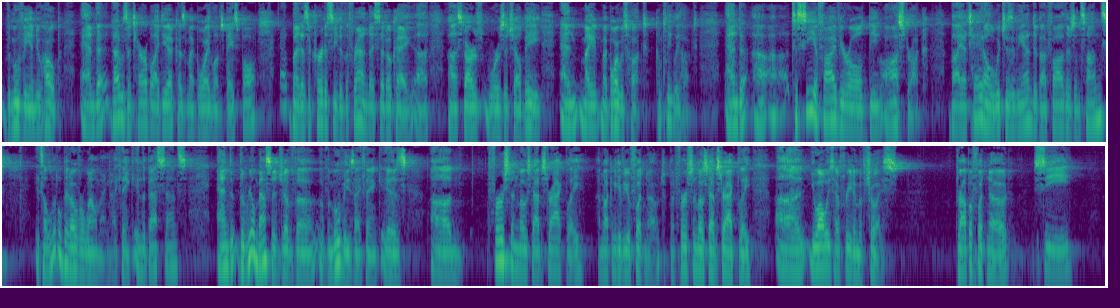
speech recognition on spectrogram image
the movie A New Hope. And uh, that was a terrible idea because my boy loves baseball. But as a courtesy to the friend, I said, okay, uh, uh, Star Wars it shall be. And my, my boy was hooked, completely hooked. And uh, uh, to see a five year old being awestruck by a tale which is in the end about fathers and sons, it's a little bit overwhelming, I think, in the best sense. And the real message of the, of the movies, I think, is um, first and most abstractly, I'm not going to give you a footnote, but first and most abstractly, uh, you always have freedom of choice. Drop a footnote, see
